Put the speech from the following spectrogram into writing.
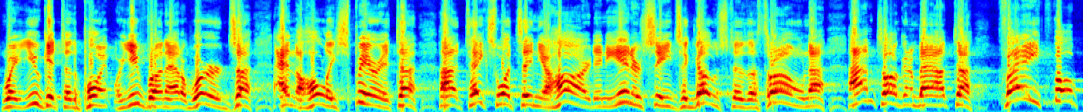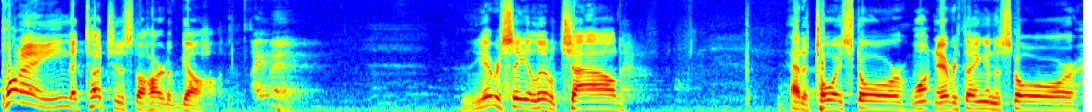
where you get to the point where you've run out of words and the Holy Spirit takes what's in your heart and He intercedes and goes to the throne. I'm talking about faithful praying that touches the heart of God. Amen. You ever see a little child at a toy store wanting everything in the store,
